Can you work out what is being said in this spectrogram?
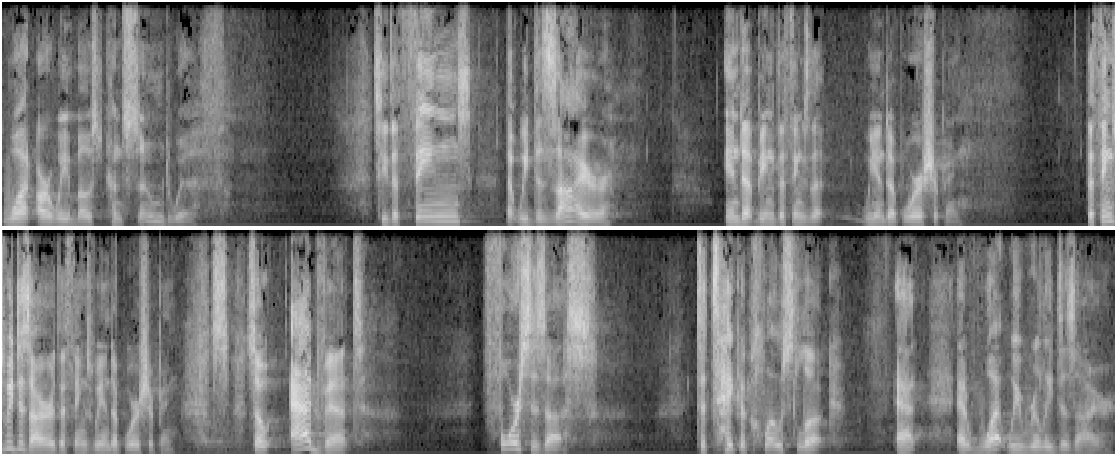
What are we most consumed with? See, the things that we desire end up being the things that we end up worshiping. The things we desire are the things we end up worshiping. So, Advent forces us to take a close look at, at what we really desire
